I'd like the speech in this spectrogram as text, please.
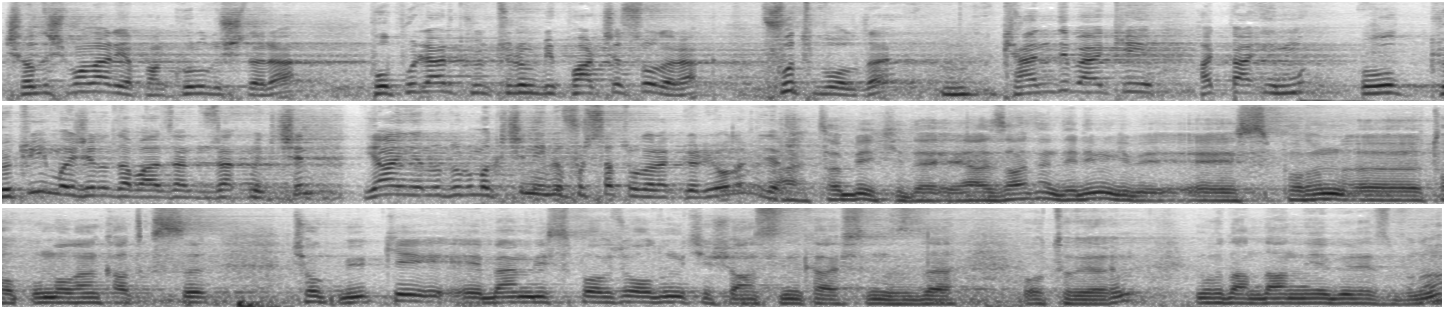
çalışmalar yapan kuruluşlara popüler kültürün bir parçası olarak futbolda kendi belki hatta o kötü imajını da bazen düzeltmek için yan yana durmak için iyi bir fırsat olarak görüyor olabilir. Ha, tabii ki de. Ya zaten dediğim gibi e, sporun e, topluma olan katkısı çok büyük ki e, ben bir sporcu olduğum için şu an sizin karşınızda oturuyorum. Buradan da anlayabiliriz bunu.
